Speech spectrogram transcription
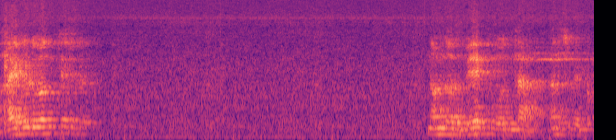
ಬಾಯಿ ಬಿಡುವಂತೆ ಇರಬೇಕು ನಮ್ದು ಅದು ಬೇಕು ಅಂತ ಅನಿಸ್ಬೇಕು.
